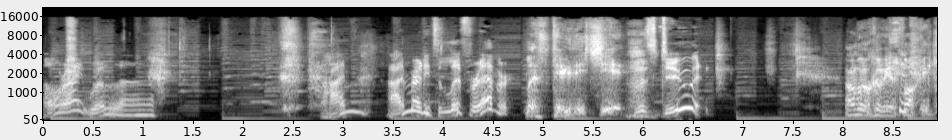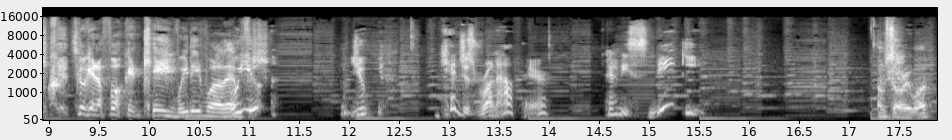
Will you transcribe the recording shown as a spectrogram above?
All right. Well, uh, I'm I'm ready to live forever. Let's do this shit. Let's do it. I'm gonna go get a fucking. let's go get a fucking key. We need one of them. Oh, you, you, you can't just run out there. You gotta be sneaky. I'm sorry. What?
